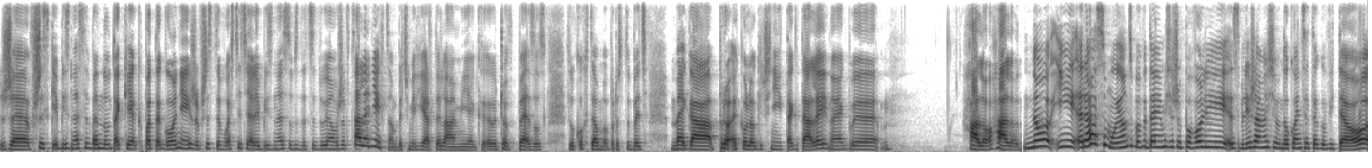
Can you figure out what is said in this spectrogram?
że wszystkie biznesy będą takie jak Patagonia i że wszyscy właściciele biznesów zdecydują, że wcale nie chcą być miliarderami jak Jeff Bezos, tylko chcą po prostu być mega proekologiczni i tak dalej. No jakby Halo, halo. No i reasumując, bo wydaje mi się, że powoli zbliżamy się do końca tego wideo,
